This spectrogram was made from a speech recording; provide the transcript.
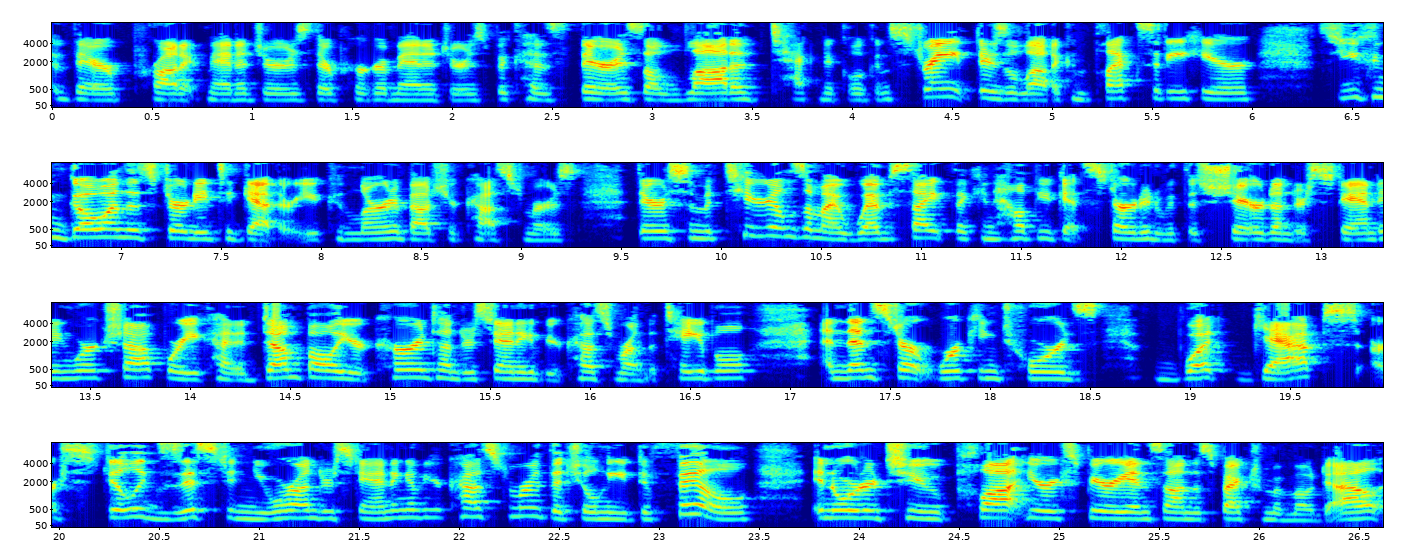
their product managers, their program managers, because there is a lot of technical constraint. There's a lot of complexity here. So you can go on this journey together. You can learn about your customers. There are some materials on my website that can help you get started with the shared understanding workshop where you kind of dump all your current understanding of your customer on the table and then start working towards what gaps are still exist in your understanding of your customer that you'll need to fill in order to plot your experience on the spectrum of modal-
